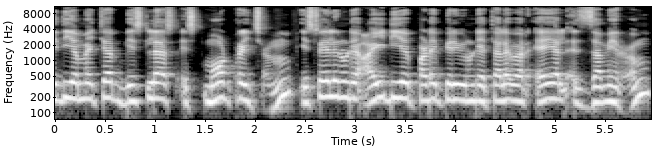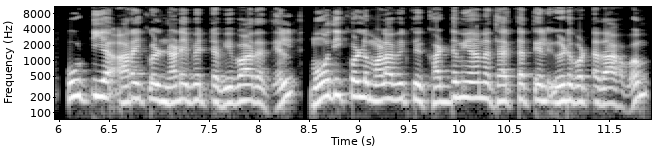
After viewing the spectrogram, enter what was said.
நிதியமைச்சர் பிஸ்லஸ் ஸ்மோட்ரிச்சும் இஸ்ரேலினுடைய ஐடிஏ படைப்பிரிவினுடைய தலைவர் ஏ எல் ஜமீரும் பூட்டிய அறைக்குள் நடைபெற்ற விவாதத்தில் மோதிக்கொள்ளும் அளவிற்கு கடுமையான தர்க்கத்தில் ஈடுபட்டதாகவும்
